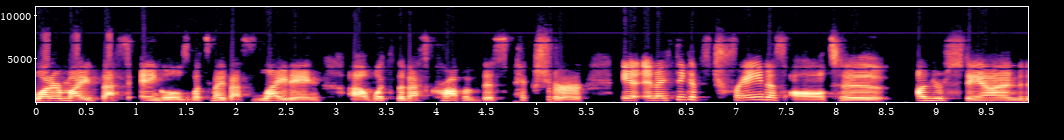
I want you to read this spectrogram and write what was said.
What are my best angles? What's my best lighting? Uh, what's the best crop of this picture? And, and I think it's trained us all to understand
